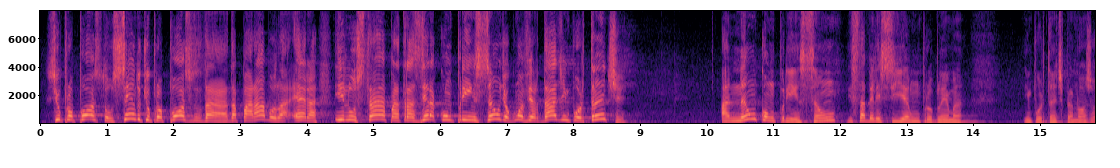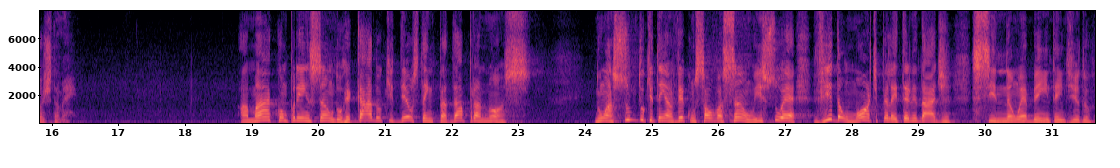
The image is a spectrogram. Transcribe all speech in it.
se o propósito, sendo que o propósito da, da parábola era ilustrar para trazer a compreensão de alguma verdade importante, a não compreensão estabelecia um problema importante para nós hoje também. A má compreensão do recado que Deus tem para dar para nós, num assunto que tem a ver com salvação, isso é vida ou morte pela eternidade, se não é bem entendido,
